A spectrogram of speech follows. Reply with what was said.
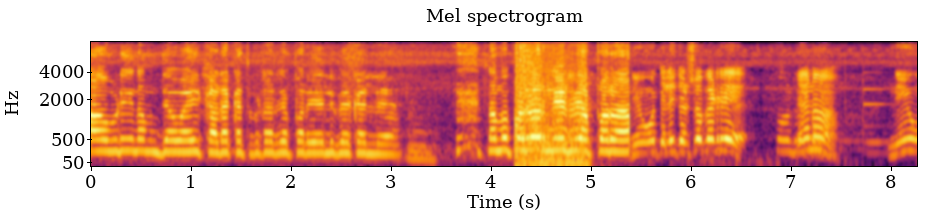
ಆ ಹುಡುಗಿ ನಮ್ಮ ದೇವೈ ಕಡಕ ಹತ್ಬಿಟ್ಟಾರ್ರಿ ಅಪ್ಪಾರ ಎಲ್ಲಿ ಬೇಕಲ್ಲಿ ನಮ್ಮ ಪರಿವಾರ ನೀಡ್ರಿ ಅಪ್ಪಾರ. ನೀವು ತಲೆ ಕೆಡ್ಸೋಬೇಡ್ರಿ ಏನು? ನೀವು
